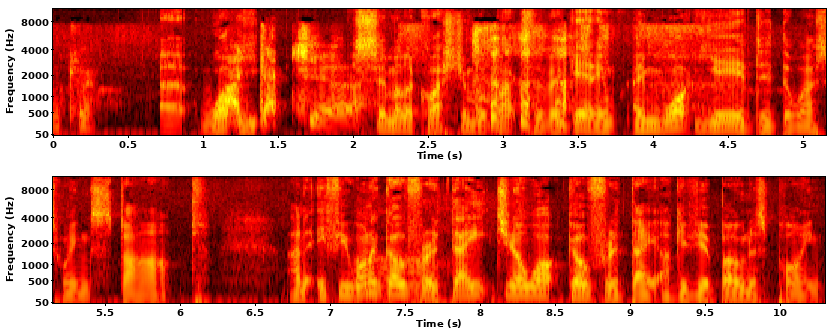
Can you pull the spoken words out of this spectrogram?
Okay. Uh, what I gotcha. Similar question, but back to the beginning. In what year did The West Wing start? And if you want to go for a ah. date, do you know what? Go for a date. I'll give you a bonus point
